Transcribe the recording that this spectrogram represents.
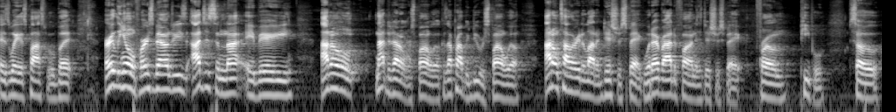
as way as possible. But early on, first boundaries, I just am not a very. I don't. Not that I don't respond well, because I probably do respond well. I don't tolerate a lot of disrespect. Whatever I define as disrespect from people. So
